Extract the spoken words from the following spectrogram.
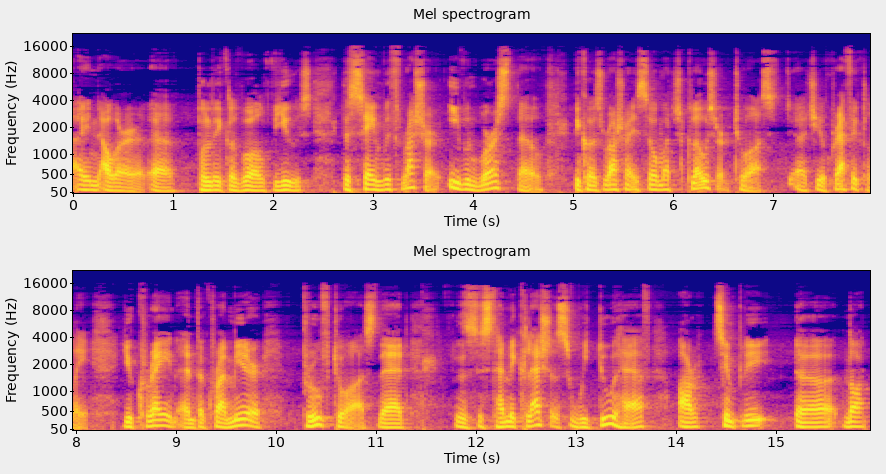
in our uh, political worldviews. The same with Russia. Even worse, though, because Russia is so much closer to us uh, geographically. Ukraine and the Crimea prove to us that the systemic clashes we do have are simply uh, not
